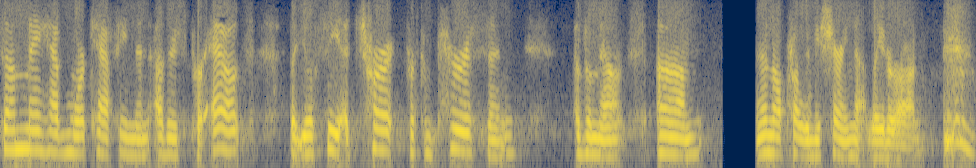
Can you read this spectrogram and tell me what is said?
Some may have more caffeine than others per ounce, but you'll see a chart for comparison of amounts, um, and I'll probably be sharing that later on.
